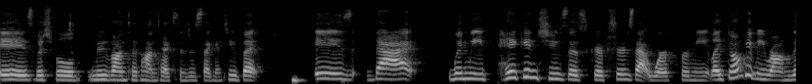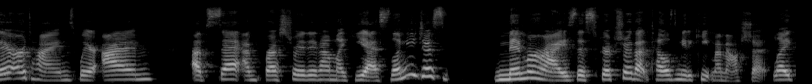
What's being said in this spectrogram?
is, which we'll move on to context in just a second too, but is that when we pick and choose those scriptures that work for me, like, don't get me wrong, there are times where I'm upset, I'm frustrated, I'm like, yes, let me just memorize the scripture that tells me to keep my mouth shut. Like,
